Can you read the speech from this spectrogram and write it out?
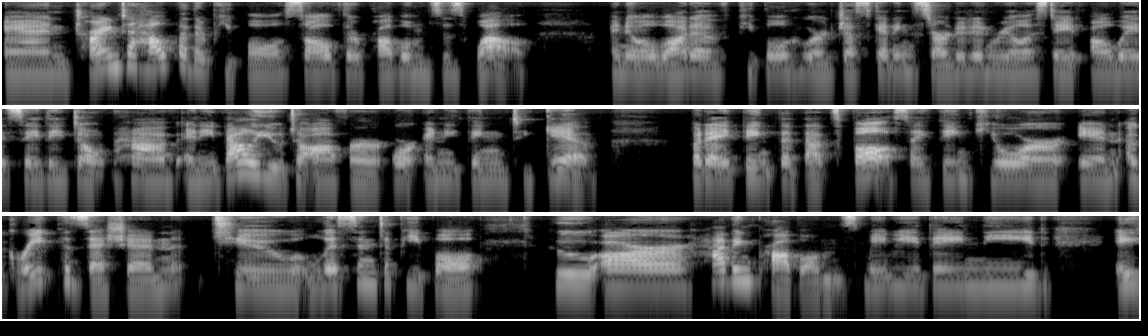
and trying to help other people solve their problems as well. I know a lot of people who are just getting started in real estate always say they don't have any value to offer or anything to give. But I think that that's false. I think you're in a great position to listen to people who are having problems. Maybe they need a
